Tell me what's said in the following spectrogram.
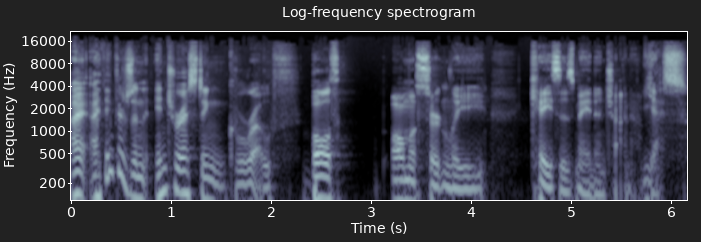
I, I think there's an interesting growth. both almost certainly cases made in China. Yes.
